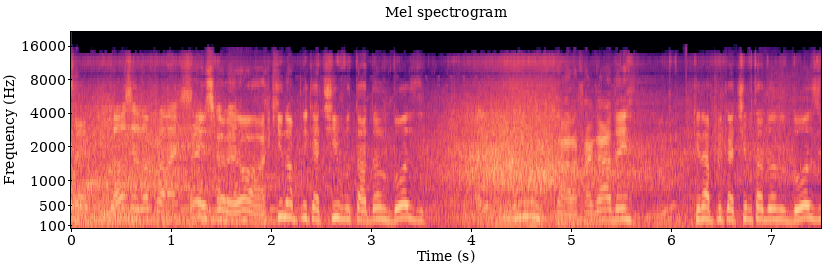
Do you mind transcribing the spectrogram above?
Sério. Dá um zero pra nós. É isso, galera. Ó, aqui no aplicativo tá dando 12. Ih, cara, cagada, hein? Aqui no aplicativo tá dando 12,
